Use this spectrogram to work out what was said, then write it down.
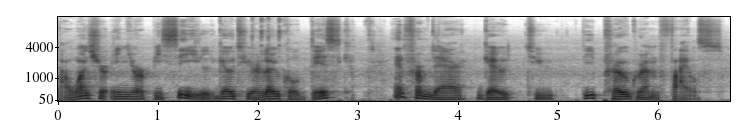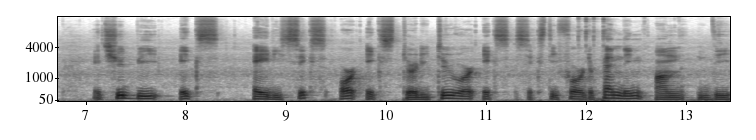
Now once you're in your PC go to your local disk and from there go to the program files. It should be x86 or x32 or x64 depending on the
